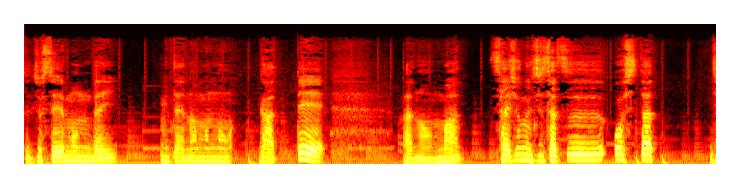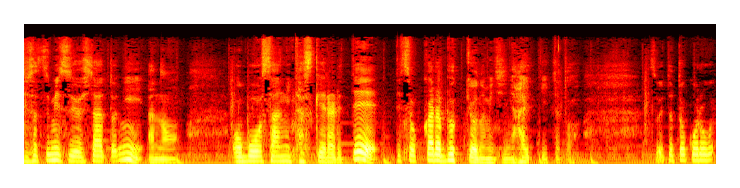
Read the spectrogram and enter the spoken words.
女性問題みたいなものがあって、あの、まあ、最初の自殺をした自殺未遂をした後に、あの、お坊さんに助けられて、で、そこから仏教の道に入っていったと。そういったところ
